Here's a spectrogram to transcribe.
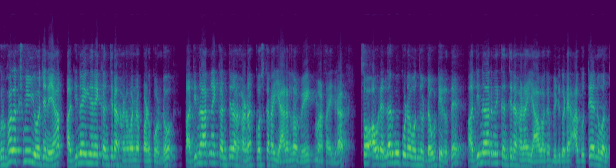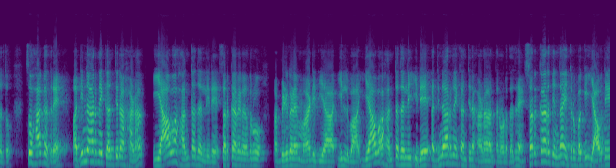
ಗೃಹಲಕ್ಷ್ಮಿ ಯೋಜನೆಯ ಹದಿನೈದನೇ ಕಂತಿನ ಹಣವನ್ನ ಪಡ್ಕೊಂಡು ಹದಿನಾರನೇ ಕಂತಿನ ಹಣಕ್ಕೋಸ್ಕರ ಯಾರೆಲ್ಲ ವೇಟ್ ಮಾಡ್ತಾ ಇದ್ದೀರಾ? ಸೊ ಅವರೆಲ್ಲರಿಗೂ ಕೂಡ ಒಂದು ಡೌಟ್ ಇರುತ್ತೆ, ಹದಿನಾರನೇ ಕಂತಿನ ಹಣ ಯಾವಾಗ ಬಿಡುಗಡೆ ಆಗುತ್ತೆ ಅನ್ನುವಂಥದ್ದು. ಸೊ ಹಾಗಾದ್ರೆ ಹದಿನಾರನೇ ಕಂತಿನ ಹಣ ಯಾವ ಹಂತದಲ್ಲಿದೆ? ಸರ್ಕಾರ ಏನಾದ್ರೂ ಬಿಡುಗಡೆ ಮಾಡಿದ್ಯಾ ಇಲ್ವಾ? ಯಾವ ಹಂತದಲ್ಲಿ ಇದೆ ಹದಿನಾರನೇ ಕಂತಿನ ಹಣ ಅಂತ ನೋಡೋದಾದ್ರೆ, ಸರ್ಕಾರದಿಂದ ಇದ್ರ ಬಗ್ಗೆ ಯಾವುದೇ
